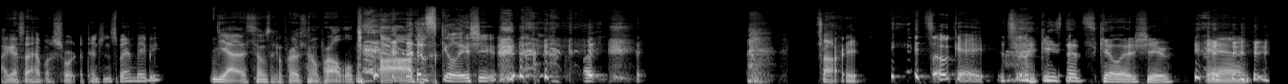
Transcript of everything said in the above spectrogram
I guess I have a short attention span, maybe. Yeah, that sounds like a personal problem. Uh, skill issue. sorry. it's okay. It's okay. He said skill issue. And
